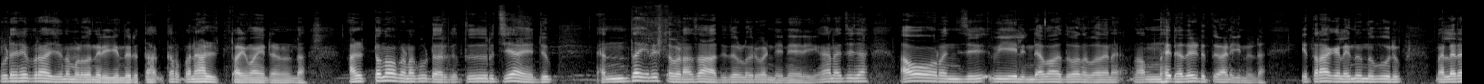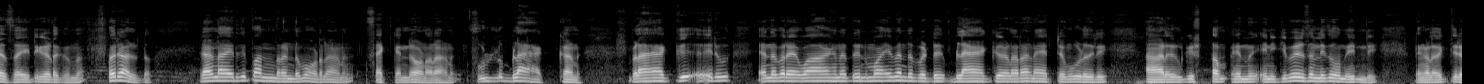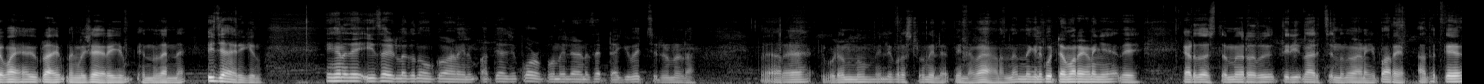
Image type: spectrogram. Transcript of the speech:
ഉടനെ പ്രാവശ്യം നമ്മൾ വന്നിരിക്കുന്നത് ഒരു തക്കർപ്പന അൾട്ടോയുമായിട്ടാണ് കേട്ടോ. അൾട്ടോ നോക്കണ കൂട്ടുകാർക്ക് തീർച്ചയായിട്ടും എന്തായാലും ഇഷ്ടപ്പെടാൻ സാധ്യതയുള്ള ഒരു വണ്ടി തന്നെയായിരിക്കും കാരണം വെച്ച് കഴിഞ്ഞാൽ ആ ഓറഞ്ച് വീലിന്റെ ഭാഗത്ത് വന്നപ്പോൾ തന്നെ നന്നായിട്ട് അത് എടുത്ത് കാണിക്കുന്നുണ്ട് ഇത്ര അകലെ നിന്ന് പോലും നല്ല രസമായിട്ട് കിടക്കുന്ന ഒരാൾട്ടോ. രണ്ടായിരത്തി പന്ത്രണ്ട് മോഡലാണ് സെക്കൻഡ് ഓണറാണ് ഫുള്ള് ബ്ലാക്കാണ് ബ്ലാക്ക് ഒരു എന്താ പറയുക വാഹനത്തിനുമായി ബന്ധപ്പെട്ട് ബ്ലാക്ക് കളറാണ് ഏറ്റവും കൂടുതൽ ആളുകൾക്ക് ഇഷ്ടം എന്ന് എനിക്ക് പേഴ്സണലി തോന്നിയിട്ടുണ്ട്. നിങ്ങളുടെ വ്യക്തിപരമായ അഭിപ്രായം നിങ്ങൾ ഷെയർ ചെയ്യും എന്ന് തന്നെ വിചാരിക്കുന്നു. ഇങ്ങനത്തെ ഈ സൈഡിലൊക്കെ നോക്കുവാണെങ്കിലും അത്യാവശ്യം കുഴപ്പമൊന്നുമില്ലാണ്ട് സെറ്റാക്കി വെച്ചിട്ടുണ്ട് വേറെ ഇവിടെ ഒന്നും വലിയ പ്രശ്നമൊന്നുമില്ല. പിന്നെ വേണമെന്ന് എന്തെങ്കിലും കുറ്റം പറയുകയാണെങ്കിൽ അതെ ഇടതുവശത്തെ മിറർ തിരി നരച്ചിട്ടുണ്ടെന്ന് വേണമെങ്കിൽ പറയാം. അതൊക്കെ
